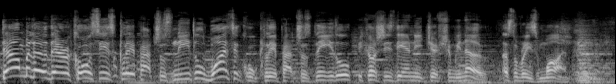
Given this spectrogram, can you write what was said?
Down below there, of course, is Cleopatra's Needle. Why is it called Cleopatra's Needle? Because she's the only Egyptian we know. That's the reason why.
